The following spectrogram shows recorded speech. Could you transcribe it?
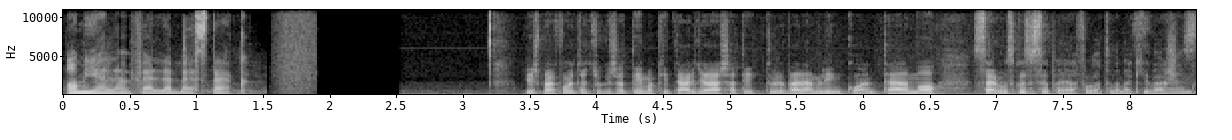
ami ellen fellebeztek. És már folytatjuk is a téma kitárgyalását. Itt ül velem Lincoln Telma. Szervusz, köszönöm szépen, hogy elfogadtad a meghívásunkat.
